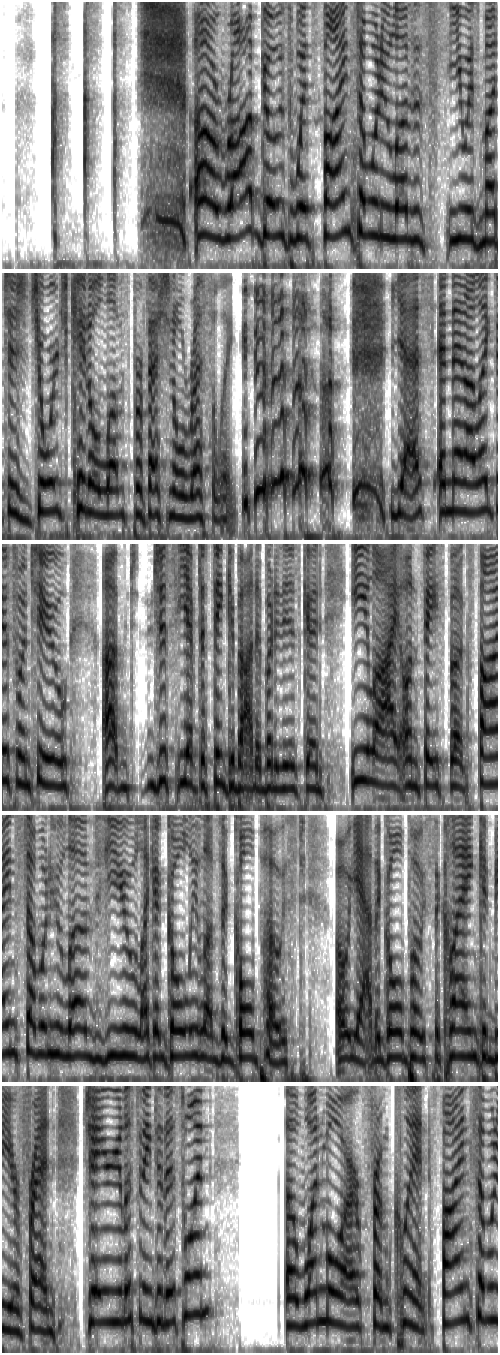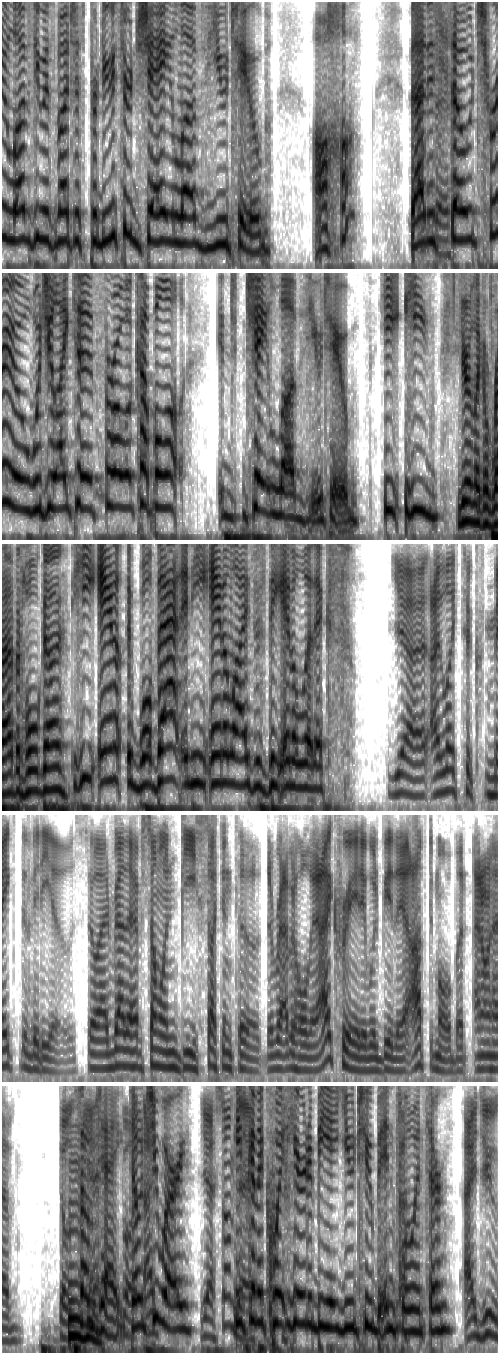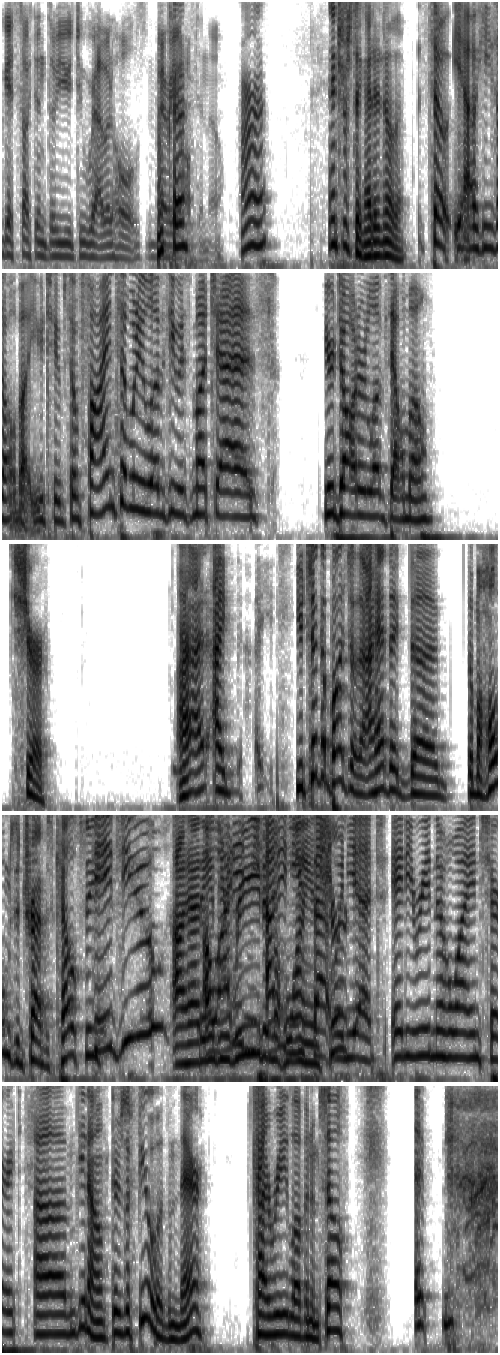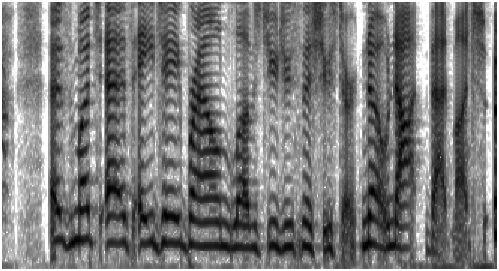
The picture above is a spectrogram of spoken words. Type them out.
uh, Rob goes with, "Find someone who loves you as much as George Kittle loves professional wrestling." yes. And then I like this one too. Uh, just you have to think about it, but it is good. Eli on Facebook, find someone who loves you like a goalie loves a goalpost. Oh yeah, the goalpost, the clang can be your friend. Jay, are you listening to this one? Uh, one more from Clint. Find someone who loves you as much as producer Jay loves YouTube. Uh huh. That is so true. Would you like to throw a couple? Jay loves YouTube. He he You're like a rabbit hole guy? he well that and he analyzes the analytics. Yeah, I like to make the videos, so I'd rather have someone be sucked into the rabbit hole that I created would be the optimal, but I don't have those. Mm-hmm. Someday, But don't I- you worry. Yeah, someday. He's going to quit here to be a YouTube influencer. I do get sucked into YouTube rabbit holes very Okay. often, though. All right. Interesting. I didn't know that. So yeah, he's all about YouTube. So find someone who loves you as much as your daughter loves Elmo. Sure. I, I, I you took a bunch of that. I had the the, the Mahomes and Travis Kelce. Did you? I had Oh, Andy I Reid in the didn't use Hawaiian that shirt. one yet. Andy Reid in the Hawaiian shirt. Um, you know, there's a few of them there. Kyrie loving himself. As much as AJ Brown loves Juju Smith Schuster. No, not that much.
